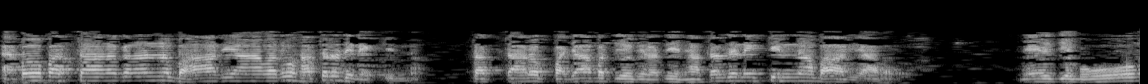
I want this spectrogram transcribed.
අපෝපස්ථාන කරන්න භාර්යාවරු හතර දෙනෙක් ඉන්නවා. සත්තාර පජාපතිය කියලා තියෙන හතර දෙනෙක් ඉන්නවා භාර්යාවරු. මේ විදිය බොහොම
